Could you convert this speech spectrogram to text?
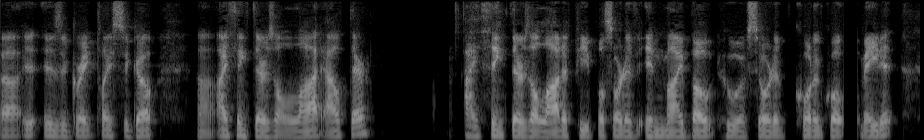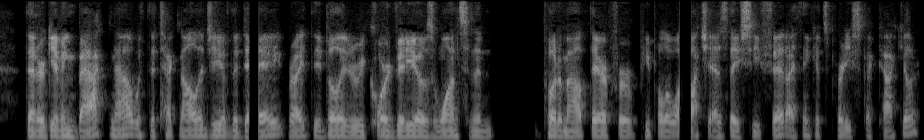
uh, is a great place to go. Uh, I think there's a lot out there. I think there's a lot of people sort of in my boat who have sort of quote unquote made it that are giving back now with the technology of the day, right? The ability to record videos once and then put them out there for people to watch as they see fit. I think it's pretty spectacular.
